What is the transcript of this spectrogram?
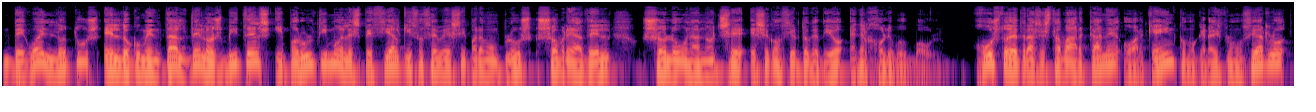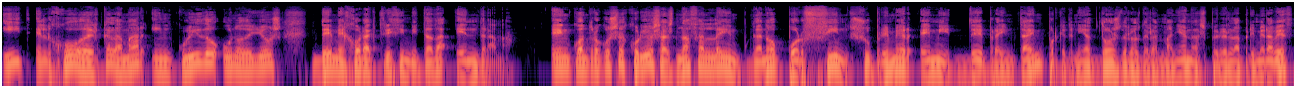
The Wild Lotus, el documental de los Beatles y por último el especial que hizo CBS y Paramount Plus sobre Adele, Solo una noche, ese concierto que dio en el Hollywood Bowl. Justo detrás estaba Arcane o Arcane, como queráis pronunciarlo, y el juego del calamar, incluido uno de ellos de mejor actriz invitada en drama. En cuanto a cosas curiosas, Nathan Lane ganó por fin su primer Emmy de Primetime, porque tenía dos de los de las mañanas, pero era la primera vez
